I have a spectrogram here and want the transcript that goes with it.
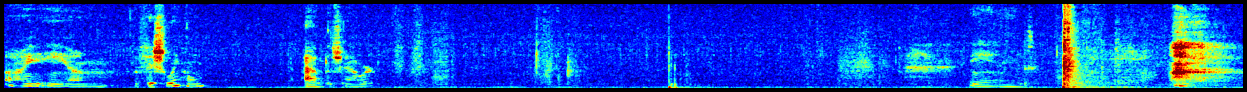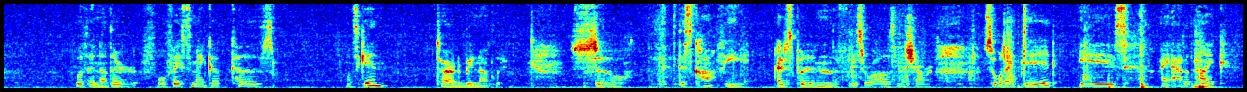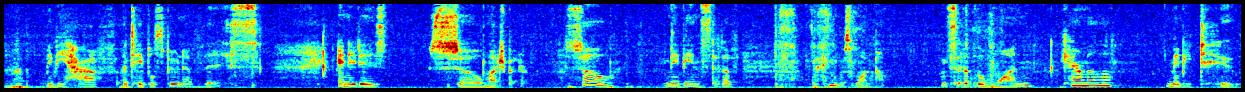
I am officially home, out of the shower. And with another full face makeup because once again, tired of being ugly. So this coffee, I just put it in the freezer while I was in the shower. So what I did is I added like maybe half a tablespoon of this and it is so much better. So maybe instead of, I think it was one pump, instead of the one caramel, maybe two.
